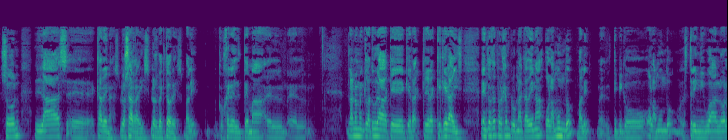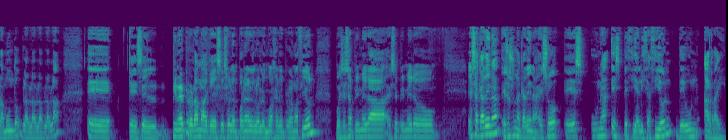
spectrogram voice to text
son las eh, cadenas, los arrays, los vectores, ¿vale? Coger el tema, la nomenclatura que, queráis. Entonces, por ejemplo, una cadena hola mundo, ¿vale? El típico hola mundo, string igual hola mundo, bla, bla, bla, bla, bla. Eh, que es el primer programa que se suelen poner en los lenguajes de programación, pues esa primera, ese primero esa cadena, eso es una cadena, eso es una especialización de un array.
